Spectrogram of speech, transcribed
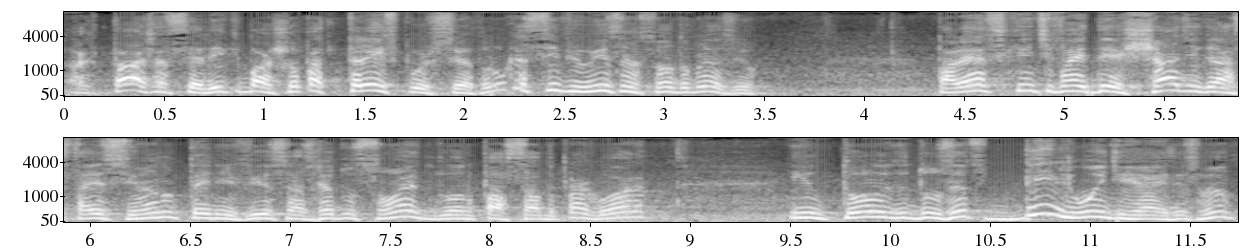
A taxa Selic baixou para 3%. Nunca se viu isso na história do Brasil. Parece que a gente vai deixar de gastar esse ano, tendo em vista as reduções do ano passado para agora, em torno de 200 bilhões de reais, é isso mesmo?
